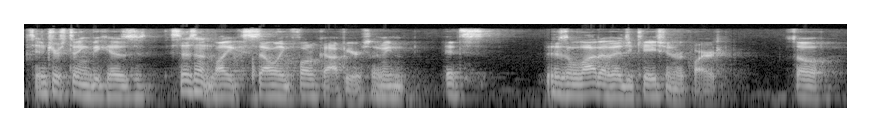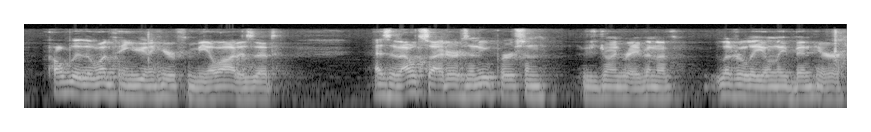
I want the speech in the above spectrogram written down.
it's interesting because this isn't like selling photocopiers. I mean, it's there's a lot of education required. So probably the one thing you're going to hear from me a lot is that as an outsider, as a new person who's joined Raven, I've literally only been here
